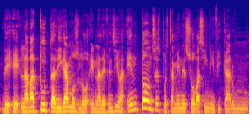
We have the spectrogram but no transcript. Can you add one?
de eh, la batuta, digámoslo, en la defensiva. Entonces, pues también eso va a significar un,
